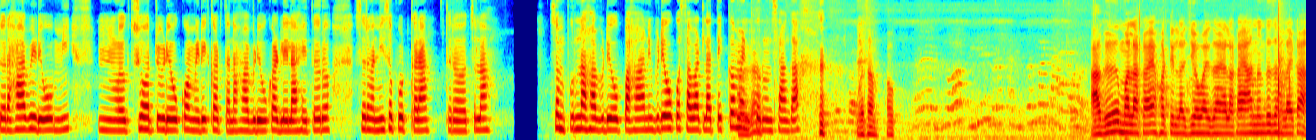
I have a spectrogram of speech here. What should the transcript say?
तर हा व्हिडिओ मी शॉर्ट व्हिडिओ कॉमेडी करताना हा व्हिडिओ काढलेला आहे. तर सर्वांनी सपोर्ट करा. तर चला. संपूर्ण हा व्हिडिओ पहा आणि व्हिडिओ कसा वाटला ते कमेंट? करून सांगा. बसाम हो. अगं मला काय हॉटेलला जेवाय जायला काय आनंद झालाय का?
